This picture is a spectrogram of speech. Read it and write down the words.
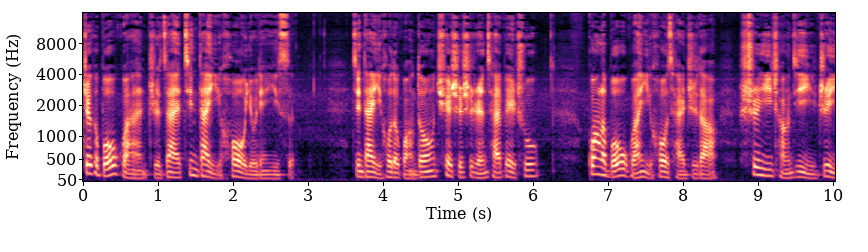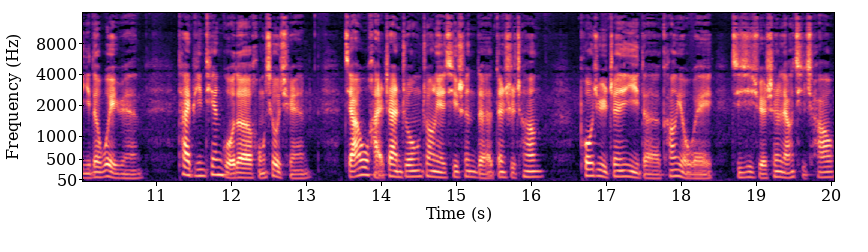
这个博物馆只在近代以后有点意思。近代以后的广东确实是人才辈出。逛了博物馆以后才知道，师夷长技以制夷的魏源，太平天国的洪秀全，甲午海战中壮烈牺牲的邓世昌。颇具争议的康有为及其学生梁启超，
